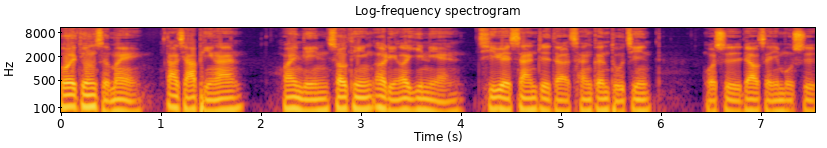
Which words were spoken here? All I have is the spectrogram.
各位弟兄姊妹，大家平安，欢迎您收听二零二一年七月三日的晨更读经。我是廖泽一牧师。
